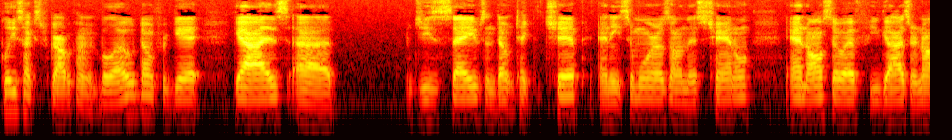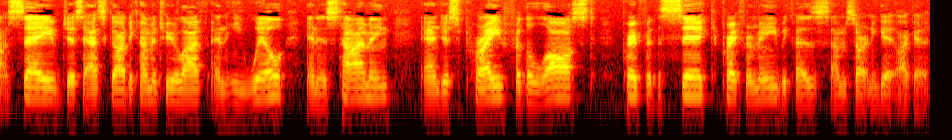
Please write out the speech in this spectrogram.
please like, subscribe, and comment below. Don't forget, guys, uh, Jesus saves, and don't take the chip, and eat some Oreos on this channel. And also, if you guys are not saved, just ask God to come into your life, and He will in His timing. And just pray for the lost, pray for the sick, pray for me because I'm starting to get like a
